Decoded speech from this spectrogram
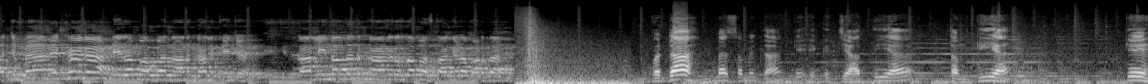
ਅੱਜ ਮੈਂ ਵੇਖਾਂਗਾ ਡੇਰਾ ਬਾਬਾ ਨਾਨਕ ਹਲਕੇ 'ਚ। ਅਕਾਲੀ ਦਲ ਦਾ ਤੇ ਕਾਂਗਰਸ ਦਾ ਬਸਤਾ ਕਿਹੜਾ ਫੜਦਾ ਹੈ? ਵੱਡਾ, ਮੈਂ ਸਮਝਦਾ ਕਿ ਇੱਕ ਜਾਤੀ ਹੈ, ਧਮਕੀ ਹੈ ਕਿ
